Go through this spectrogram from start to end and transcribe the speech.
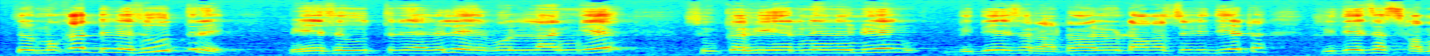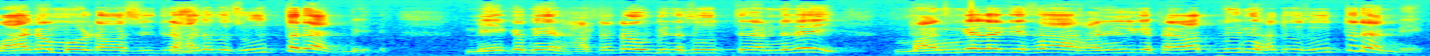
ඒතකොට මොකද්ද මේ සූත්‍රය? මේ සූත්‍රය ඇවිල්ලා ඒගොල්ලන්ගේ සුඛ විහරණය වෙනුවෙන් විදේශ රටවල් වලට අවශ්‍ය විදියට විදේශ සමාගම් වලට අවශ්‍ය විදියට හදපු සූත්‍රයක් මේක. මේක මේ රටට උබින සූත්‍රයක් නෙවෙයි. මංගලගේ සහ රනිල්ගේ පැවැත්ම වෙනුවෙන් හදපු සූත්‍රයක් මේක.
